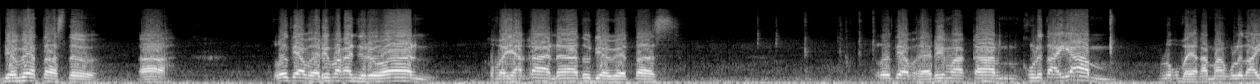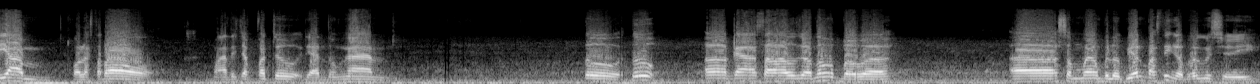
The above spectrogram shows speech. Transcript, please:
Diabetes tuh. Ah. Lo tiap hari makan jeruan. Kebanyakan nah tuh diabetes. Lo tiap hari makan kulit ayam. Lo kebanyakan makan kulit ayam. Kolesterol. Mati cepet cuy jantungan. Tuh tuh uh, kayak salah satu contoh bahwa uh, semua yang berlebihan pasti nggak bagus cuy.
